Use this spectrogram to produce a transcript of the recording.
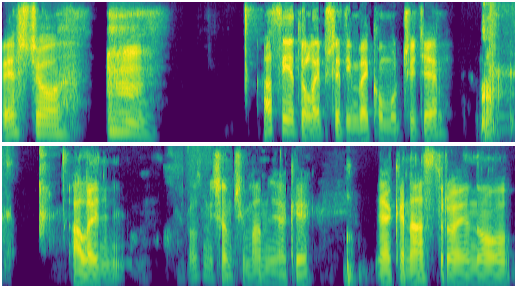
Vieš čo, asi je to lepšie tým vekom určite, ale rozmýšľam, či mám nejaké nejaké nástroje, no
